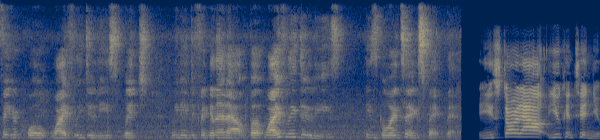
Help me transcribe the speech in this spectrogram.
finger quote wifely duties, which we need to figure that out. But wifely duties, he's going to expect that. You start out, you continue.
